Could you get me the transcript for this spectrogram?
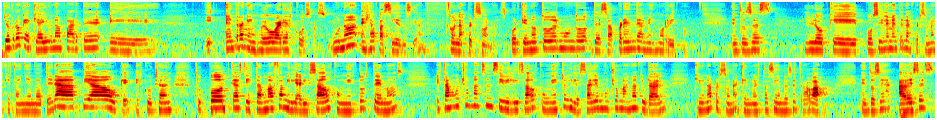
yo creo que aquí hay una parte eh, y entran en juego varias cosas. Uno es la paciencia con las personas, porque no todo el mundo desaprende al mismo ritmo. Entonces, lo que posiblemente las personas que están yendo a terapia o que escuchan tu podcast y están más familiarizados con estos temas, están mucho más sensibilizados con esto y les sale mucho más natural que una persona que no está haciendo ese trabajo. Entonces, a veces,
